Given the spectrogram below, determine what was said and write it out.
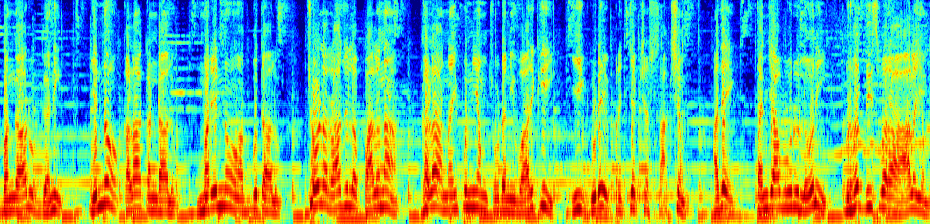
బంగారు గని. ఎన్నో కళాఖండాలు. మరెన్నో అద్భుతాలు. చోళ రాజుల పాలన కళా నైపుణ్యం చూడని వారికి ఈ గుడే ప్రత్యక్ష సాక్ష్యం. అదే తంజావూరులోని బృహదీశ్వర ఆలయం.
